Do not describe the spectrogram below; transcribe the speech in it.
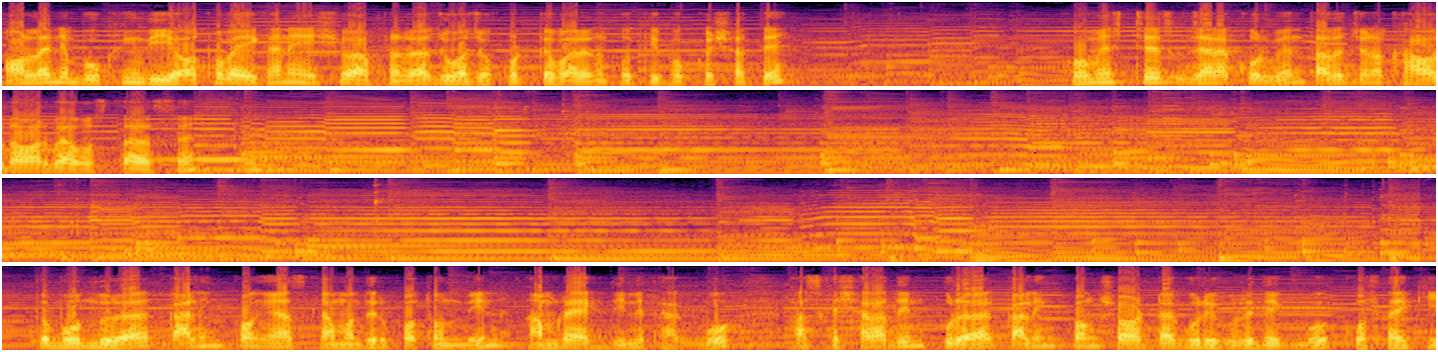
অনলাইনে বুকিং দিয়ে অথবা এখানে এসেও আপনারা যোগাযোগ করতে পারেন কর্তৃপক্ষের সাথে। হোমস্টে যারা করবেন, তাদের জন্য খাওয়া দাওয়ার ব্যবস্থা আছে। তো বন্ধুরা কালিম্পং এ আজকে আমাদের প্রথম দিন। আমরা একদিনে থাকব। আজকে সারাদিন পুরা কালিম্পং শহরটা ঘুরে ঘুরে দেখব, কোথায় কি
